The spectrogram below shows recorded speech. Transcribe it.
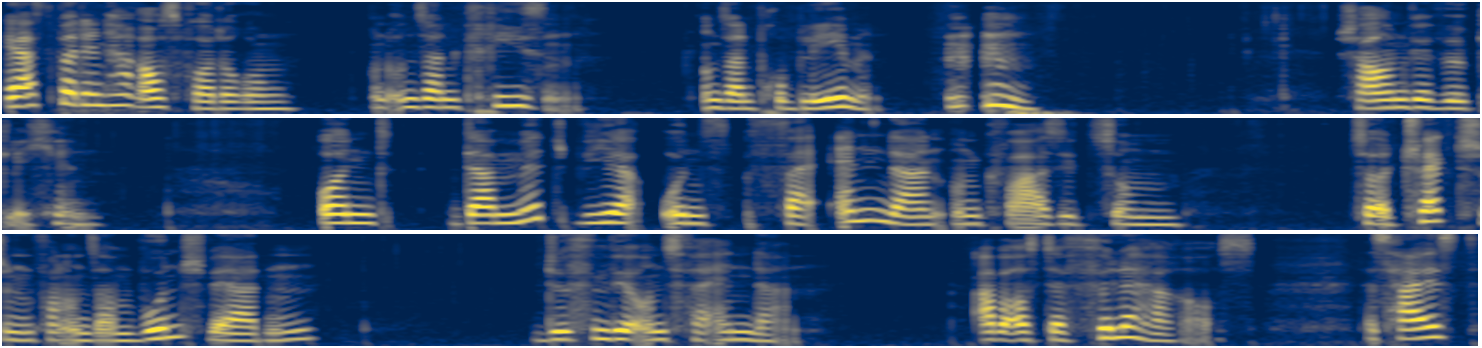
erst bei den Herausforderungen und unseren Krisen, unseren Problemen, schauen wir wirklich hin. Und damit wir uns verändern und quasi zum, zur Attraction von unserem Wunsch werden, dürfen wir uns verändern. Aber aus der Fülle heraus. Das heißt,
